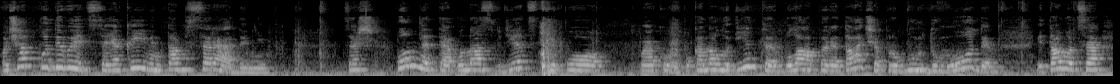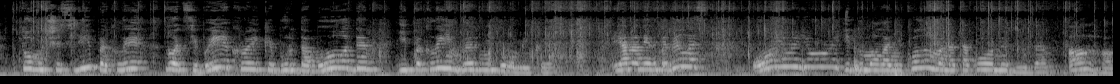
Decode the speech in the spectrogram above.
хоча б подивитися, який він там всередині. Це ж, пам'ятаєте, у нас в дитинстві по, по якому? По каналу Інтер була передача про бурду моден, і там оце в тому числі пекли ну, ці викройки, бурда моден і пекли імбирні доміки. Я на них дивилась, ой-ой-ой, і думала, ніколи в мене такого не буде. Ага.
